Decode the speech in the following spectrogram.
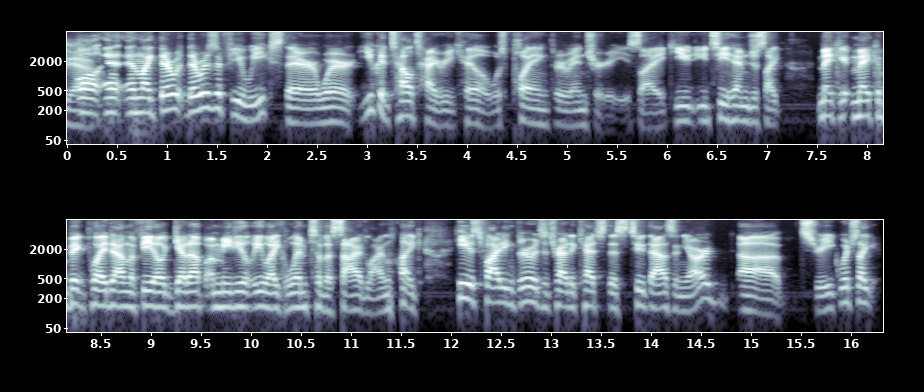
Yeah. Well, and, and, like there there was a few weeks there where you could tell Tyreek Hill was playing through injuries. Like you you'd see him just like make it make a big play down the field, get up immediately, like limp to the sideline. Like he is fighting through it to try to catch this two thousand yard uh streak, which like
